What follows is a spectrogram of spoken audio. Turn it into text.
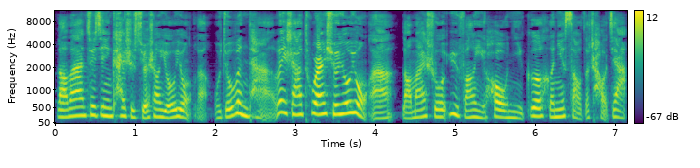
老妈最近开始学上游泳了，我就问她为啥突然学游泳啊？老妈说预防以后你哥和你嫂子吵架，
